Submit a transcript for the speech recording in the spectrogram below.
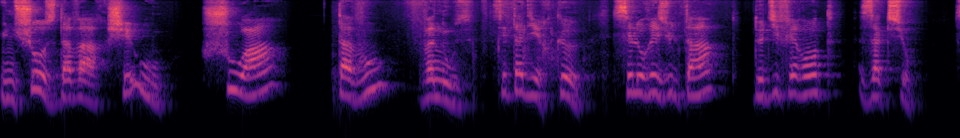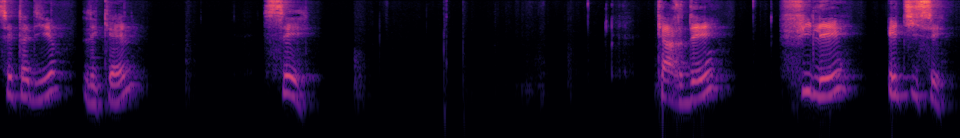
une chose d'avar chez ou shua tavu vanouz. C'est-à-dire que c'est le résultat de différentes actions, c'est-à-dire lesquelles? C'est carder, filer et tisser.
